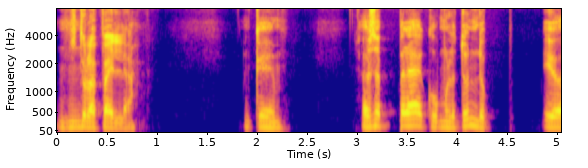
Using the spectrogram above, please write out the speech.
siis -hmm. tuleb välja. okei okay., aga sa praegu mulle tundub ja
